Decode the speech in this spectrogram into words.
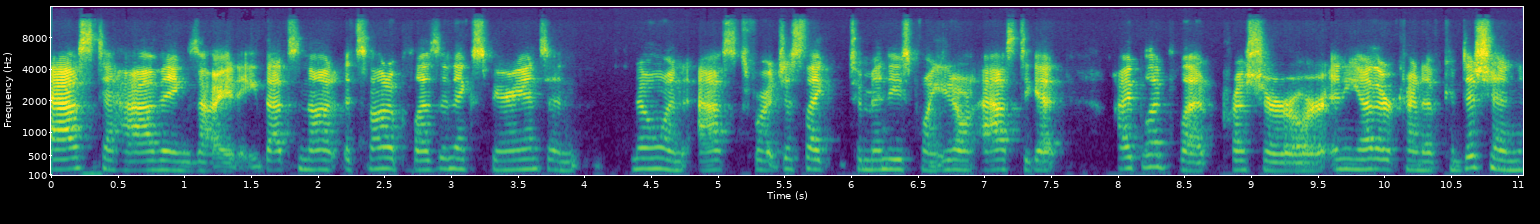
asked to have anxiety. That's not, it's not a pleasant experience and no one asks for it. Just like to Mindy's point, you don't ask to get high blood pressure or any other kind of condition.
